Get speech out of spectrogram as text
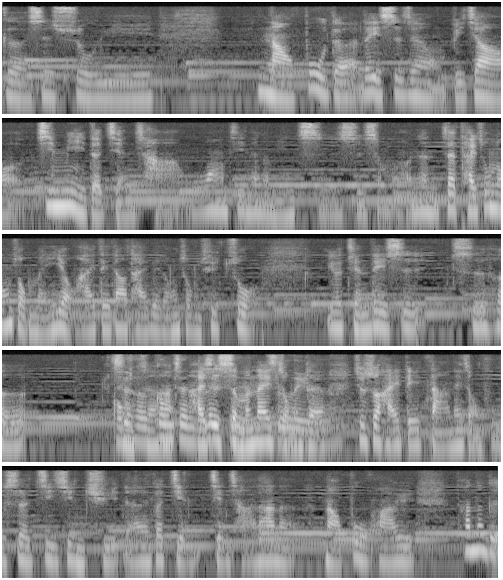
个是属于。脑部的类似这种比较精密的检查，我忘记那个名词是什么，反正在台中农总没有，还得到台北农总去做，有点类似吃核共振，还是什么那种的，的就是说还得打那种辐射剂进去，那个检检查他的脑部发育。他那个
